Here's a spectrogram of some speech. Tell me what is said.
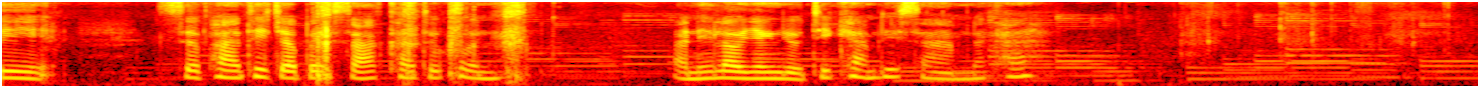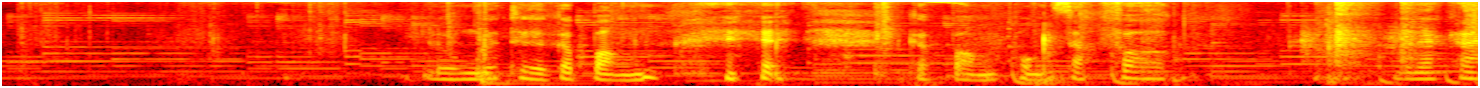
ี่เสื้อผ้าที่จะไปซักค่ะทุกคน อันนี้เรายังอยู่ที่แคมป์ที่ 3 นะคะลุงก็ถือกระป๋อง กระป๋องผงซักฟอก นี่นะคะ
